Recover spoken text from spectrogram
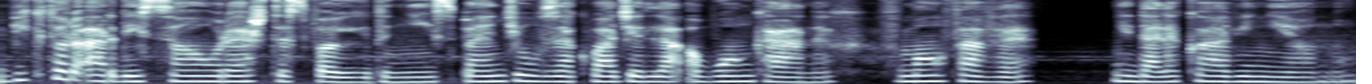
Wiktor Ardisson resztę swoich dni spędził w zakładzie dla obłąkanych w Montfavet, niedaleko Avignonu.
